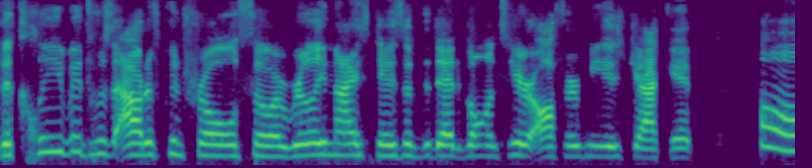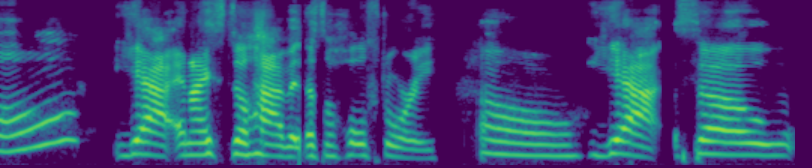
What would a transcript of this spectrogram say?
the cleavage was out of control. So a really nice Days of the Dead volunteer offered me his jacket. Oh, Yeah, and I still have it. That's a whole story. oh, Yeah, so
